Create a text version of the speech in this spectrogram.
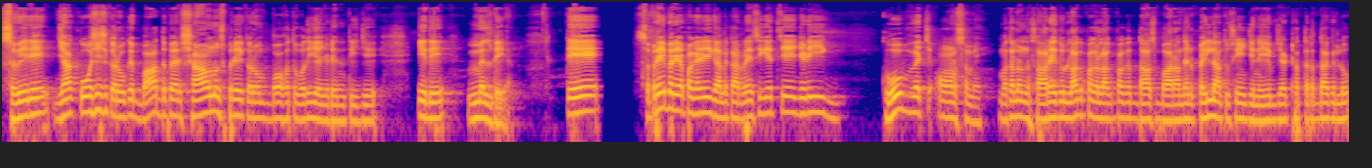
ਸਵੇਰੇ ਜਾਂ ਕੋਸ਼ਿਸ਼ ਕਰੋ ਕਿ ਬਾਅਦ ਦੁਪਹਿਰ ਸ਼ਾਮ ਨੂੰ ਸਪਰੇਅ ਕਰੋ, ਬਹੁਤ ਵਧੀਆ ਜਿਹੜੇ ਨਤੀਜੇ ਇਹਦੇ ਮਿਲਦੇ ਆ। ਤੇ ਸਪਰੇਅ ਬਾਰੇ ਆਪਾਂ ਜਿਹੜੀ ਗੱਲ ਕਰ ਰਹੇ ਸੀਗੇ ਤੇ ਜਿਹੜੀ ਗੋਭ ਵਿੱਚ ਆਉਣ ਸਮੇਂ, ਮਤਲਬ ਨਸਾਰੇ ਤੋਂ ਲਗਭਗ ਲਗਭਗ 10-12 ਦਿਨ ਪਹਿਲਾਂ ਤੁਸੀਂ ਜਨੇਬ ਜਾਂ 78 ਅੱਧਾ ਕਿਲੋ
